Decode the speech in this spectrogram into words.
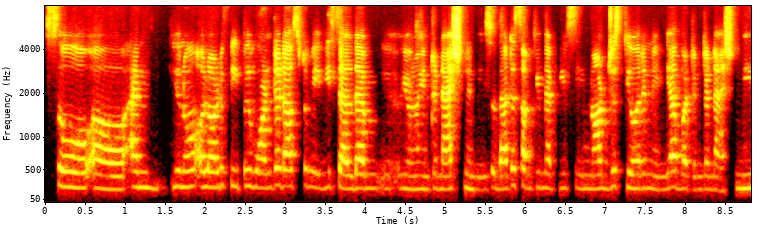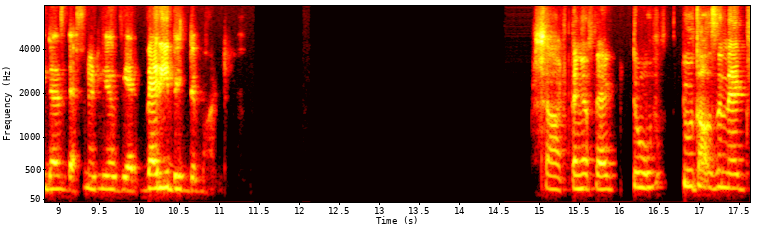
So, uh, and you know, a lot of people wanted us to maybe sell them, you know, internationally. So that is something that we've seen not just here in India, but internationally. There's definitely a very, very big demand. Shark Tank effect to 2000x.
